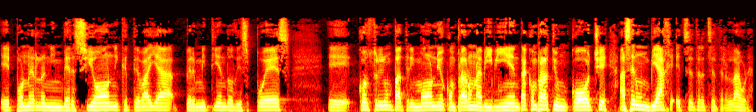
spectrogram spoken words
eh, ponerlo en inversión y que te vaya permitiendo después eh, construir un patrimonio, comprar una vivienda, comprarte un coche, hacer un viaje, etcétera, etcétera? Laura.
